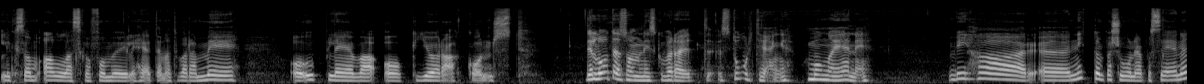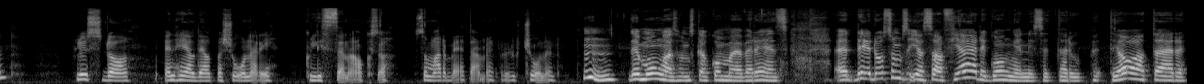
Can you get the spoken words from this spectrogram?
liksom alla ska få möjligheten att vara med och uppleva och göra konst. Det låter som ni ska vara ett stort gäng. Hur många är ni? Vi har eh, 19 personer på scenen plus då en hel del personer i kulisserna också som arbetar med produktionen. Mm, det är många som ska komma överens. Eh, det är då som jag sa fjärde gången ni sätter upp teater.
